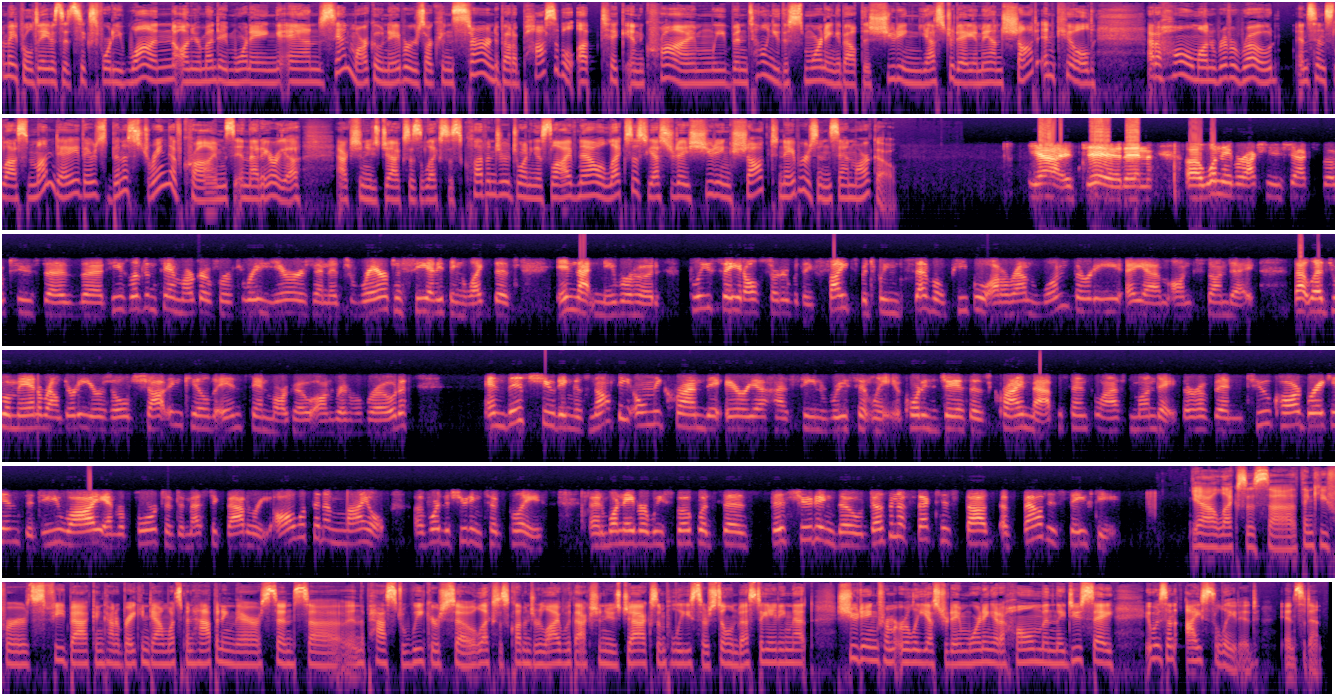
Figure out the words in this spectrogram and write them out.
I'm April Davis at 641 on your Monday morning, and San Marco neighbors are concerned about a possible uptick in crime. We've been telling you this morning about this shooting yesterday. A man shot and killed at a home on River Road, and since last Monday, there's been a string of crimes in that area. Action News Jax's Alexus Cleavenger joining us live now. Alexus, yesterday's shooting shocked neighbors in San Marco. Yeah, it did. And uh, one neighbor actually Jack spoke to says that he's lived in San Marco for three years, and it's rare to see anything like this in that neighborhood. Police say it all started with a fight between several people at around 1:30 a.m. on Sunday. That led to a man around 30 years old shot and killed in San Marco on River Road. And this shooting is not the only crime the area has seen recently. According to JSO's crime map, since last Monday, there have been two car break ins, a DUI, and reports of domestic battery, all within a mile of where the shooting took place. And one neighbor we spoke with says this shooting, though, doesn't affect his thoughts about his safety. Yeah, Alexus, uh, thank you for feedback and kind of breaking down what's been happening there since uh, in the past week or so. Alexus Cleavenger live with Action News Jax. Police are still investigating that shooting from early yesterday morning at a home, and they do say it was an isolated incident.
